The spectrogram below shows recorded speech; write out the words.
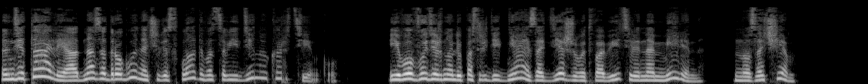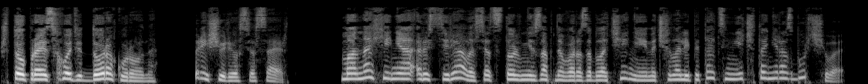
Детали одна за другой начали складываться в единую картинку. Его выдернули посреди дня и задерживают в обители намеренно. Но зачем? Что происходит, Дора Курона? Прищурился Сайрт. Монахиня растерялась от столь внезапного разоблачения и начала лепетать нечто неразборчивое.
